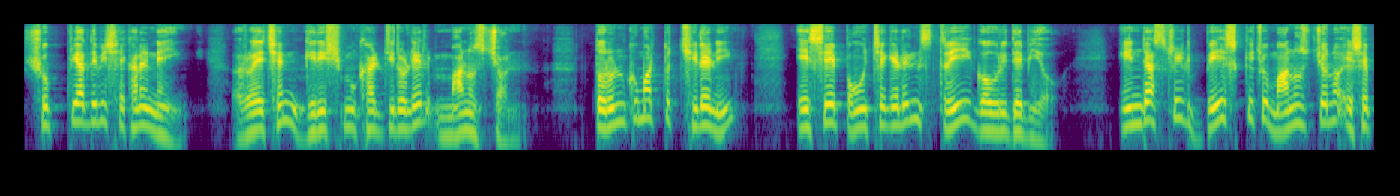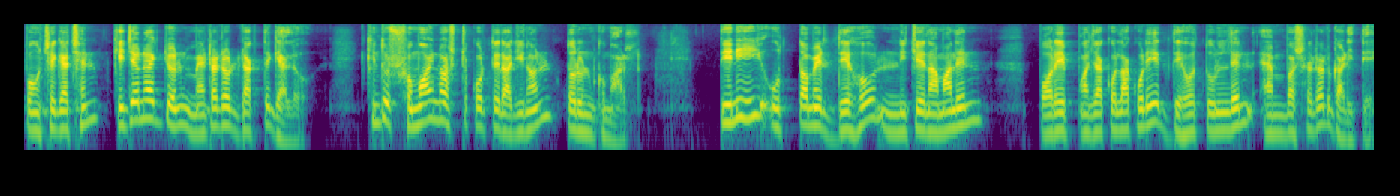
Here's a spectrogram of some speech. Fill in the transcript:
সুপ্রিয়া দেবী সেখানে নেই। রয়েছেন গিরিশ মুখার্জি রোডের মানুষজন। তরুণ কুমার তো ছিলেনই, এসে পৌঁছে গেলেন স্ত্রী গৌরী দেবীও। ইন্ডাস্ট্রির বেশ কিছু মানুষজনও এসে পৌঁছে গেছেন, কে যেন একজন ম্যাটাডোর ডাকতে গেল। কিন্তু সময় নষ্ট করতে রাজি নন তরুণ কুমার। তিনি উত্তমের দেহ নিচে নামালেন, পরে পাঁজাকোলা করে দেহ তুললেন অ্যাম্বাসাডর গাড়িতে।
